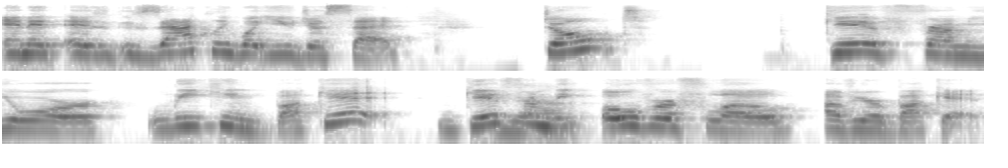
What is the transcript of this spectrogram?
and it is exactly what you just said. Don't give from your leaking bucket give yeah. from the overflow of your bucket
